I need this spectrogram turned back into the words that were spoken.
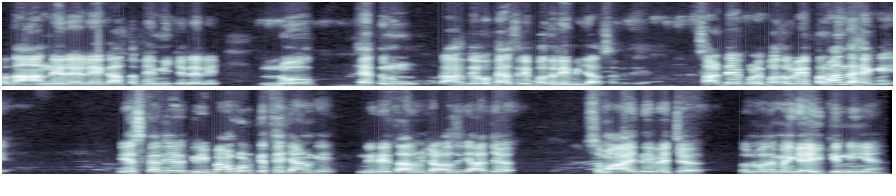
ਪ੍ਰਧਾਨ ਨੇ ਲੈ ਲਏ ਗਲਤ ਫਹਿਮੀ ਚ ਲੈ ਲਏ, ਲੋਕ ਹਿੱਤ ਨੂੰ ਰੱਖਦੇ ਉਹ ਫੈਸਲੇ ਬਦਲੇ ਵੀ ਜਾ ਸਕਦੇ ਆ। ਸਾਡੇ ਕੋਲ ਬਦਲਵੇਂ ਪ੍ਰਬੰਧ ਹੈਗੇ ਆ। ਇਸ ਕਰਕੇ ਜਿਹੜੇ ਗਰੀਬਾਂ ਕੋਲ ਕਿੱਥੇ ਜਾਣਗੇ? ਨੇੜੇ ਧਰਮਸ਼ਾਲਾ ਸੀ। ਅੱਜ ਸਮਾਜ ਦੇ ਵਿੱਚ ਤੁਹਾਨੂੰ ਪਤਾ ਮਹਿੰਗਾਈ ਕਿੰਨੀ ਹੈ।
